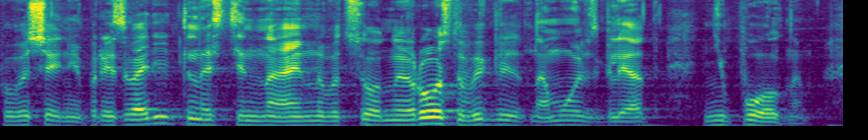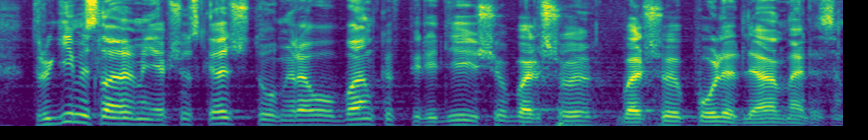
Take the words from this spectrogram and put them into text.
повышение производительности, на инновационный рост, выглядит, на мой взгляд, неполным. Другими словами, я хочу сказать, что у Мирового банка впереди еще большое, большое поле для анализа.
